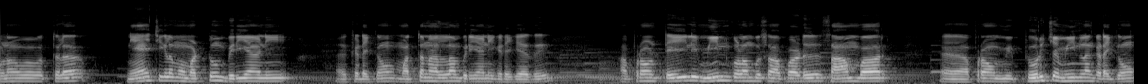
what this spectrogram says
உணவகத்தில் ஞாயிற்றுக்கிழமை மட்டும் பிரியாணி கிடைக்கும். மற்ற நாள்லாம் பிரியாணி கிடைக்காது. அப்புறம் டெய்லி மீன் குழம்பு சாப்பாடு சாம்பார் அப்புறம் மீ பொரித்த மீன்லாம் கிடைக்கும்.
